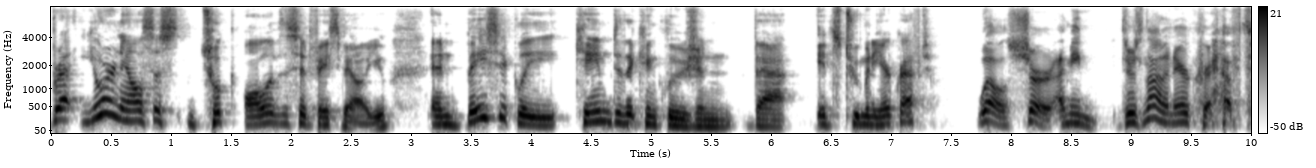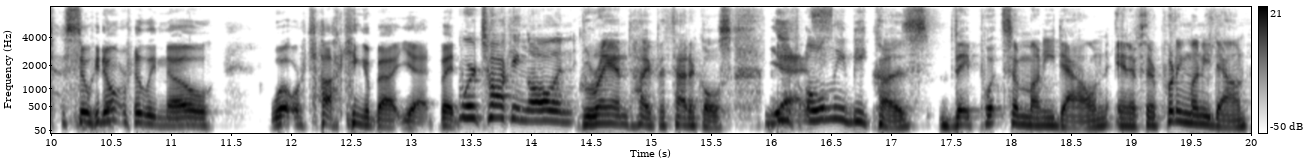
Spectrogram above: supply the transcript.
Brett, your analysis took all of this at face value and basically came to the conclusion that it's too many aircraft. Well, sure. I mean, there's not an aircraft, so we don't really know what we're talking about yet. But We're talking all in grand hypotheticals, Yes. if only because they put some money down. And if they're putting money down,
